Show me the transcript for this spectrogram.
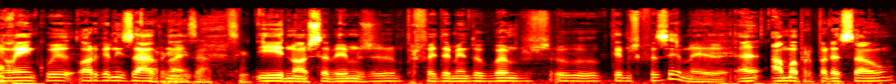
um elenco organizado, Organizado, não é? E nós sabemos eh, perfeitamente o que, vamos, o que temos que fazer, não é? Há- Há uma preparação,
